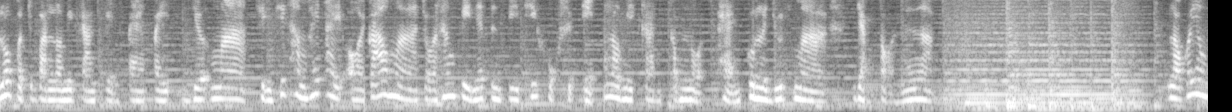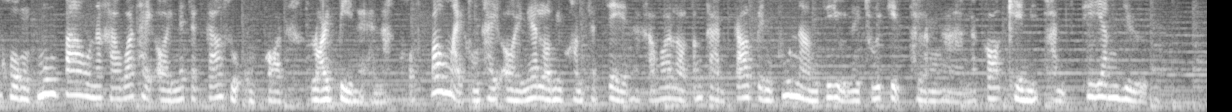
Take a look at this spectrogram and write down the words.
โลกปัจจุบันเรามีการเปลี่ยนแปลงไปเยอะมาก สิ่งที่ทำให้ไทยออยล์ก้าวมาจนกระทั่งปีนี้เป็นปีที่ 61 เรามีการกำหนดแผนกลยุทธ์มาอย่างต่อเนื่องเราก็ยังคงมุ่งเป้านะคะว่าไทยออยล์เนี่ยจะก้าวสู่องค์กรร้อยปีในอนาคต เป้าหมายของไทยออยล์เนี่ยเรามีความชัดเจนนะคะว่าเราต้องการก้าวเป็นผู้นำที่อยู่ในธุรกิจพลังงาน และก็เคมีภัณฑ์ที่ยั่งยืน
